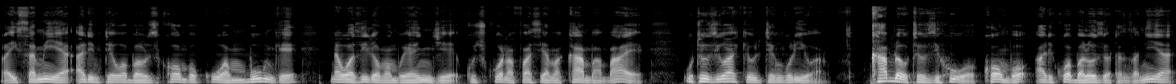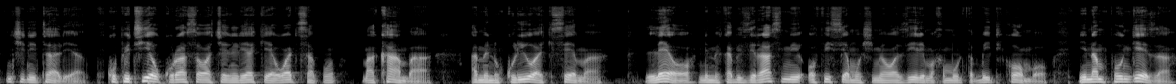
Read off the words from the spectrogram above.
Rais Samia alimteua Balozi Kombo kuwa mbunge na waziri wa mambo ya nje kuchukua nafasi ya Makamba ambaye uteuzi wake ulitenguliwa. Kabla ya uteuzi huo, Kombo alikuwa balozi wa Tanzania nchini Italia. Kupitia ukurasa wa chaneli yake ya WhatsApp, Makamba amenukuliwa akisema Leo nimekabidhi rasmi ofisi ya Mheshimiwa Waziri Mahamud Thabit Kombo. Ninampongeza,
